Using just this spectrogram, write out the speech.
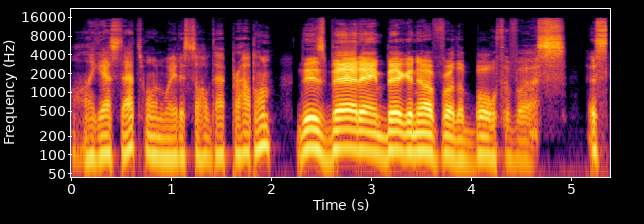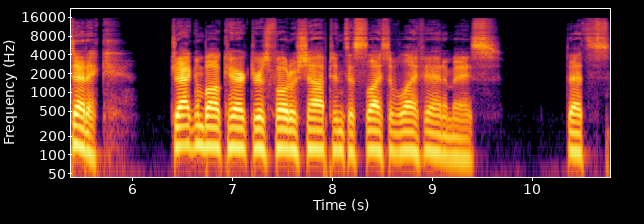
Well, I guess that's one way to solve that problem. This bed ain't big enough for the both of us. Aesthetic. Dragon Ball characters photoshopped into slice of life animes. That's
